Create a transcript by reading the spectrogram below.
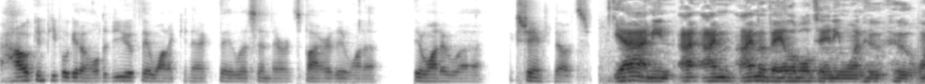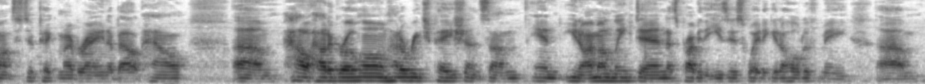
how can people get a hold of you if they want to connect? They listen, they're inspired, they want to they want to uh, exchange notes. Yeah, I mean, I, am I'm, I'm available to anyone who who wants to pick my brain about how um, how how to grow home, how to reach patients. Um, and you know, I'm on LinkedIn. That's probably the easiest way to get a hold of me. Um,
